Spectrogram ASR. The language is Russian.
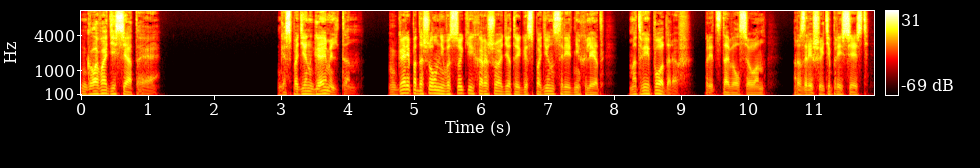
Глава 10 «Господин Гамильтон». Гарри подошел невысокий, хорошо одетый господин средних лет. «Матвей Подоров», — представился он. «Разрешите присесть?»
